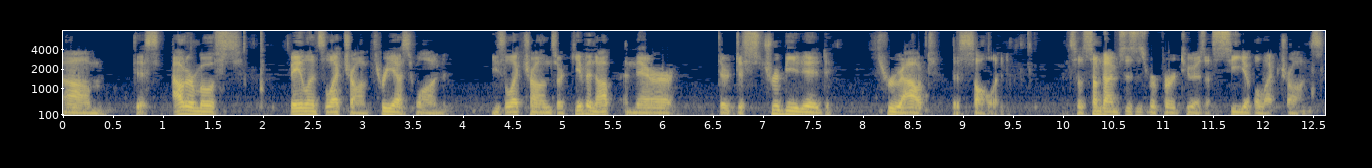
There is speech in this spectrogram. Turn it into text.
um, this outermost valence electron 3s1 these electrons are given up and they're they're distributed throughout the solid so sometimes this is referred to as a sea of electrons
